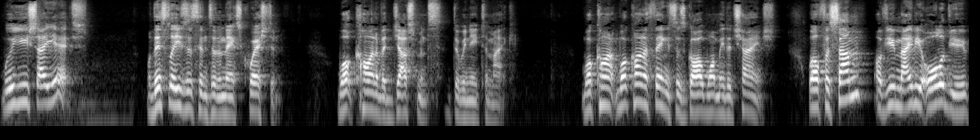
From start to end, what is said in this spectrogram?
Will you say yes? Well, this leads us into the next question. What kind of adjustments do we need to make? What kind, what kind of things does God want me to change? Well, for some of you, maybe all of you,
